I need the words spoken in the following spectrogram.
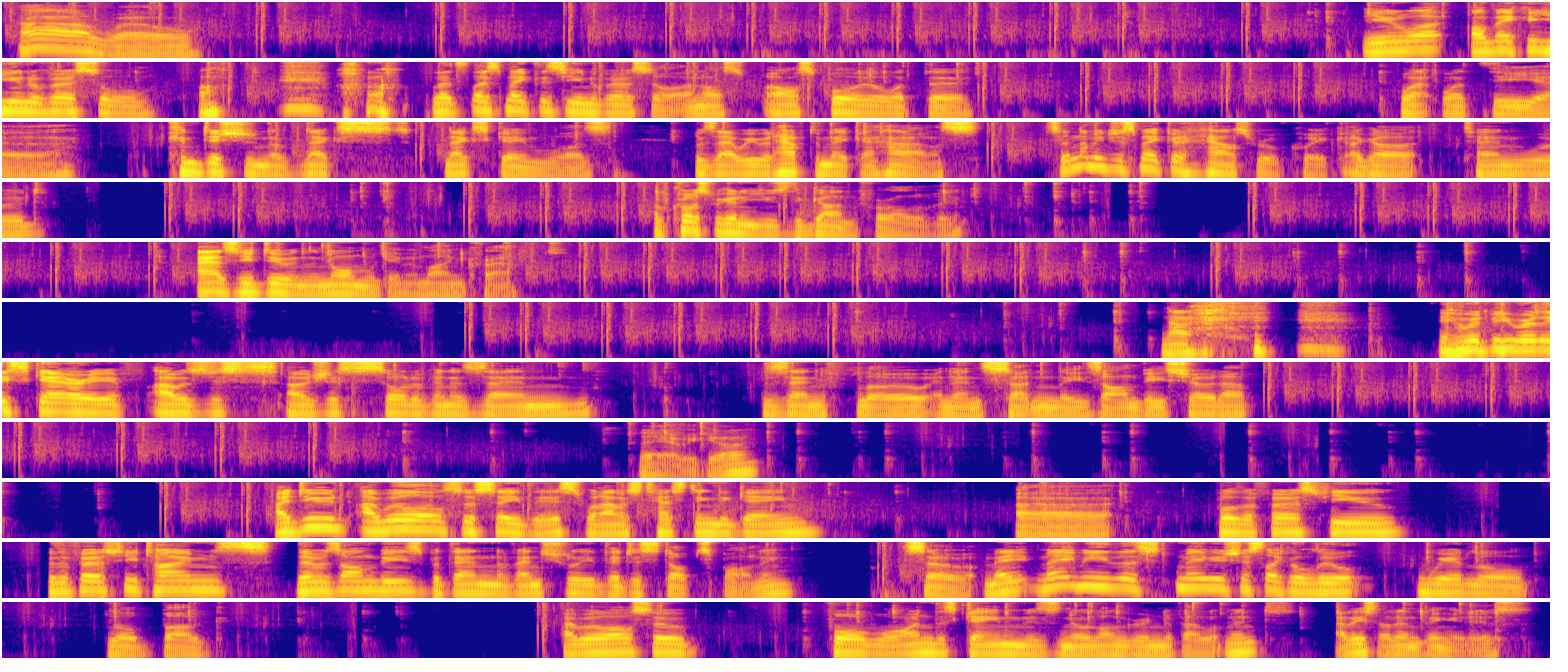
Ah, well. You know what? I'll make a universal. let's let's make this universal, and I'll I'll spoil what the what what the uh, condition of next next game was. Was that we would have to make a house. So let me just make a house real quick. I got ten wood. Of course, we're going to use the gun for all of it. As you do in the normal game of Minecraft. Now, it would be really scary if I was just I was just sort of in a zen zen flow and then suddenly zombies showed up. There we go. I do I will also say this when I was testing the game uh for the first few for the first few times there were zombies but then eventually they just stopped spawning. So may maybe this maybe it's just like a little weird little little bug. I will also forewarn this game is no longer in development. At least I don't think it is.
